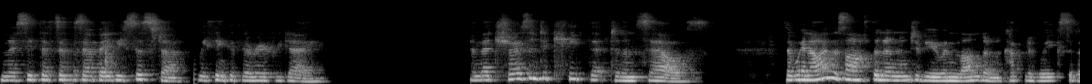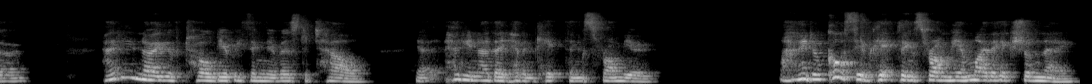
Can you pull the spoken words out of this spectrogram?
And they said, This is our baby sister. We think of her every day. And they'd chosen to keep that to themselves. So when I was asked in an interview in London a couple of weeks ago, how do you know you've told everything there is to tell? You know, how do you know they haven't kept things from you? I mean, of course they've kept things from me, and why the heck shouldn't they?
